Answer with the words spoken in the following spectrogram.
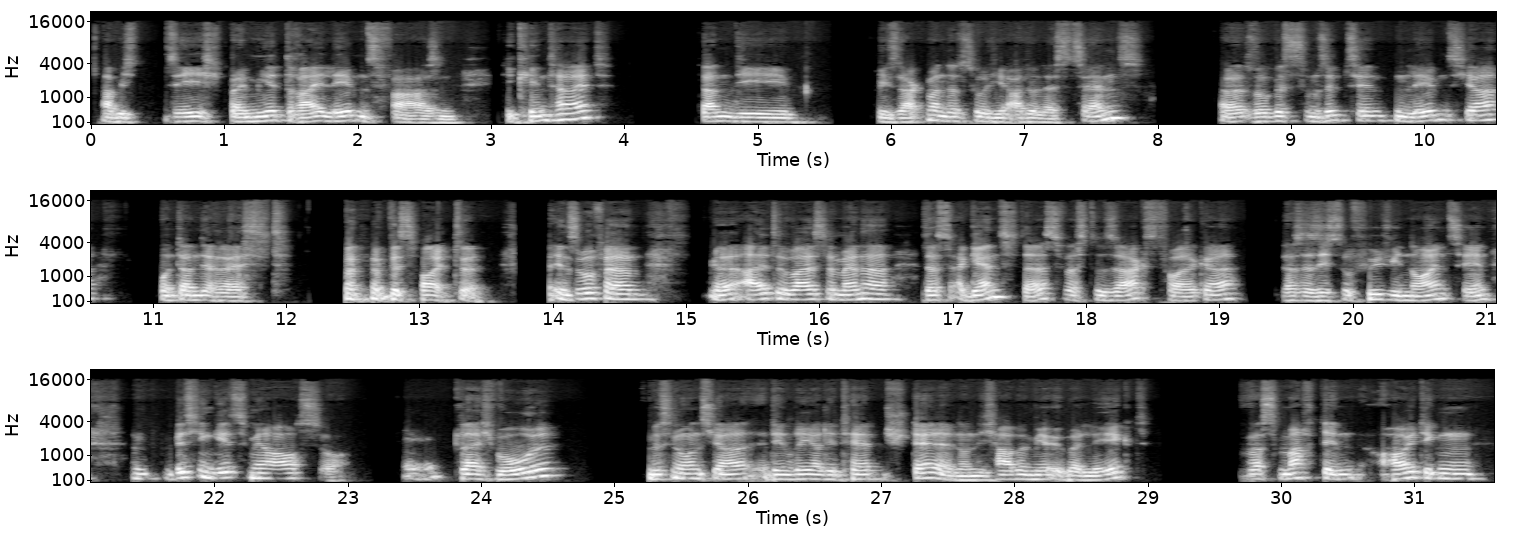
habe ich, sehe ich bei mir drei Lebensphasen. Die Kindheit, dann die, wie sagt man dazu, die Adoleszenz, äh, so bis zum 17. Lebensjahr und dann der Rest bis heute. Insofern äh, alte weiße Männer, das ergänzt das, was du sagst, Volker, dass er sich so fühlt wie 19. Ein bisschen geht es mir auch so. Mhm. Gleichwohl müssen wir uns ja den Realitäten stellen. Und ich habe mir überlegt, was macht den heutigen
